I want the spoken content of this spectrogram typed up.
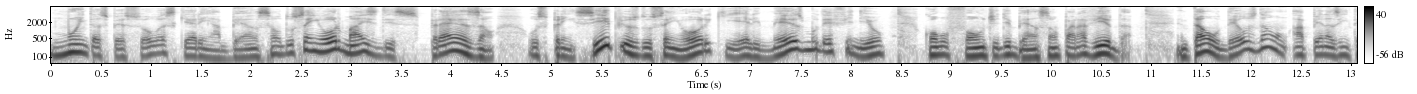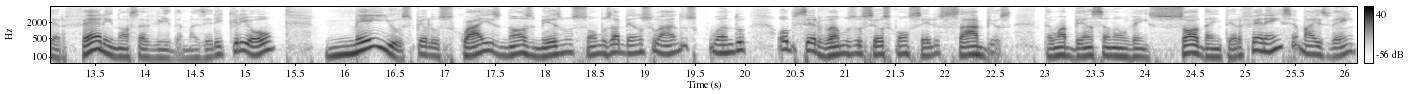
Muitas pessoas querem a bênção do Senhor, mas desprezam os princípios do Senhor que ele mesmo definiu como fonte de bênção para a vida. Então, Deus não apenas interfere em nossa vida, mas ele criou meios pelos quais nós mesmos somos abençoados quando observamos os seus conselhos sábios. Então, a bênção não vem só da interferência, mas vem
